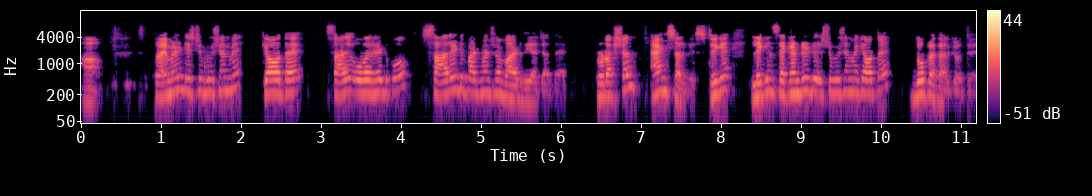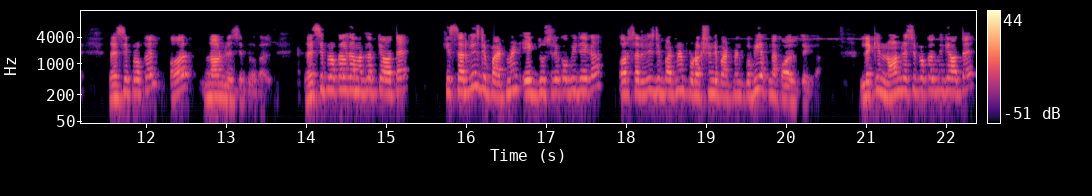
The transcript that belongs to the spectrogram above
हाँ। प्राइमरी डिस्ट्रीब्यूशन में क्या होता है? सारे ओवरहेड को सारे डिपार्टमेंट्स में बांट दिया जाता है। प्रोडक्शन एंड सर्विस ठीक है? लेकिन सेकेंडरी डिस्ट्रीब्यूशन में क्या होता है? दो प्रकार के होते हैं। रेसिप्रोकल और नॉन रेसिप्रोकल रेसिप्रोकल का मतलब क्या होता है? कि सर्विस डिपार्टमेंट एक दूसरे को भी देगा और सर्विस डिपार्टमेंट प्रोडक्शन डिपार्टमेंट को भी अपना कॉस्ट देगा। लेकिन नॉन रेसिप्रोकल में क्या होता है?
